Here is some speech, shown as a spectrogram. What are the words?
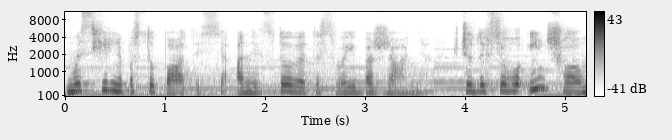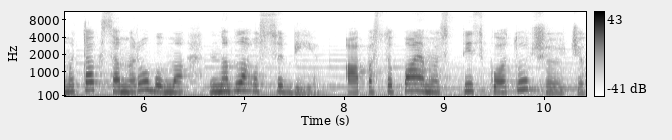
ми схильні поступатися, а не відстоювати свої бажання. Щодо всього іншого, ми так саме робимо на благо собі, а поступаємо з тиску оточуючих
